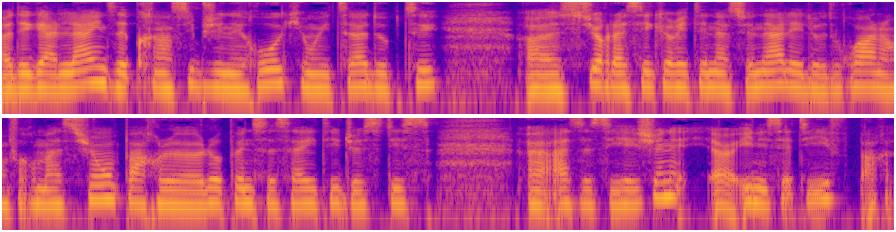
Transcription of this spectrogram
guidelines, des principes généraux qui ont été adoptés sur la sécurité nationale et le droit à l'information par l'Open Society Justice euh, Association euh, Initiative par,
